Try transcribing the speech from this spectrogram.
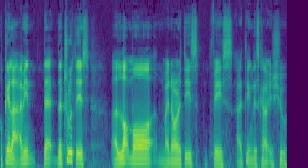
okay, lah. I mean, that the truth is, a lot more minorities face, I think, this kind of issue.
